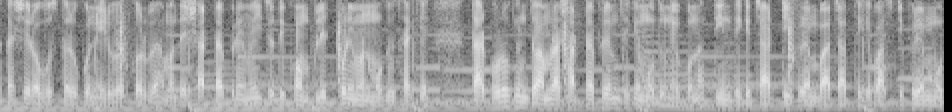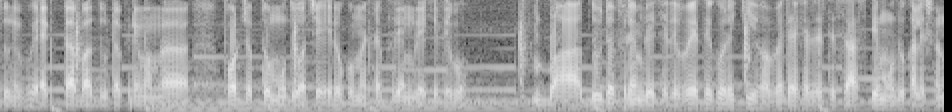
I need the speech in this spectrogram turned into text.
আকাশের অবস্থার উপর নির্ভর করবে। আমাদের সাতটা ফ্রেমেই যদি কমপ্লিট পরিমাণ মধু থাকে, তারপরেও কিন্তু আমরা সাতটা ফ্রেম থেকে মধু নেব না। তিন থেকে চারটি ফ্রেম বা চার থেকে পাঁচটি ফ্রেম মধু নেব। একটা বা দুটা ফ্রেম আমরা পর্যাপ্ত মধু আছে, এরকম একটা ফ্রেম রেখে দেবো। বা দুইটা ফ্রেম রেখে দেবো। এতে করে কি হবে? দেখা যাইতেছে আজকে মধু কালেকশন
